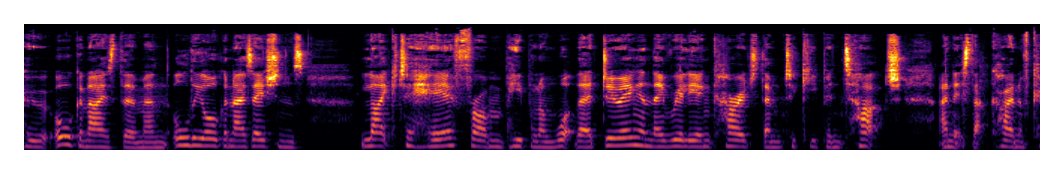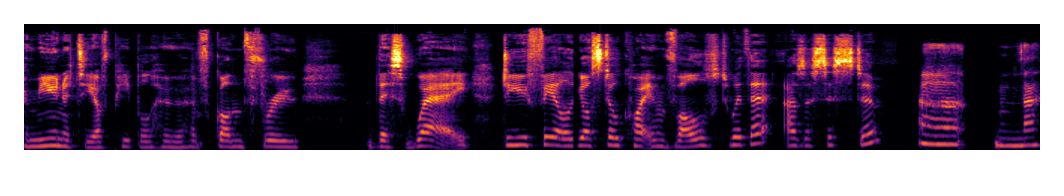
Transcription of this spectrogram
who organised them and all the organisations like to hear from people and what they're doing and they really encourage them to keep in touch. And it's that kind of community of people who have gone through this way. Do you feel you're still quite involved with it as a system? Uh, not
